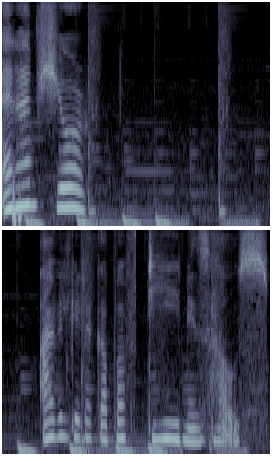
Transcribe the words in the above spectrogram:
and I'm sure I will get a cup of tea in his house.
